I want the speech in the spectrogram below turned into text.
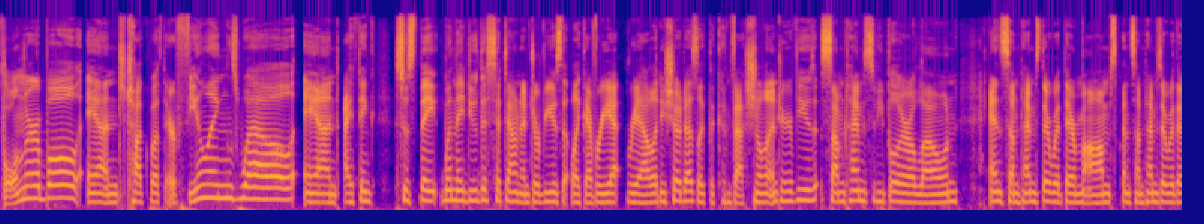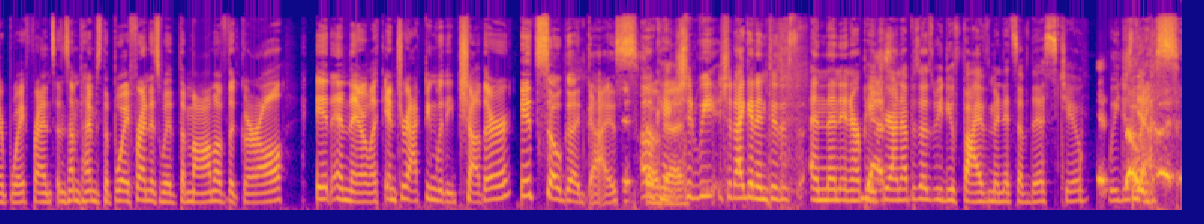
vulnerable and talk about their feelings well and i think so they when they do the sit down interviews that like every reality show does like the confessional interviews sometimes people are alone and sometimes they're with their moms and sometimes they're with their boyfriends and sometimes the boyfriend is with the mom of the girl it and they're like interacting with each other it's so good guys so okay, good. should we should I get into this and then in our Yes. Patreon episodes we do five minutes of this too? We just so yes. good.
